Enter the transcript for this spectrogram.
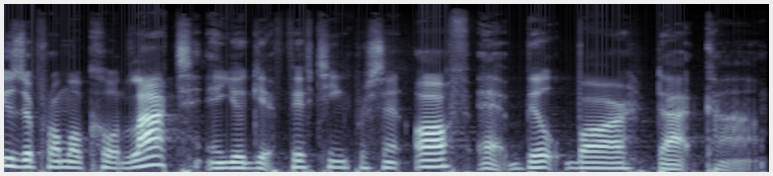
Use the promo code LOCKED, and you'll get 15% off at builtbar.com.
